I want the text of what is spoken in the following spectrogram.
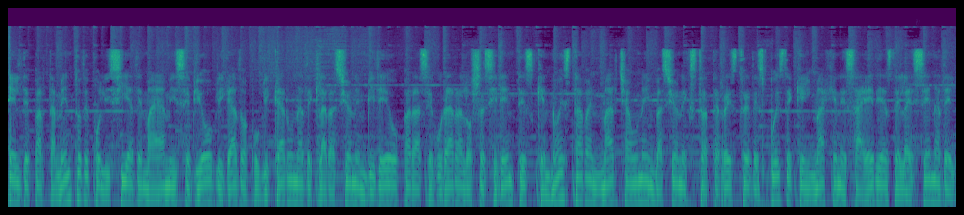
el Departamento de Policía de Miami se vio obligado a publicar una declaración en video para asegurar a los residentes que no estaba en marcha una invasión extraterrestre después de que imágenes aéreas de la escena del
